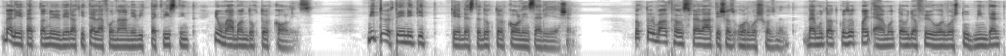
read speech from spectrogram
Belépett a nővér, aki telefonálni vitte Krisztint, nyomában dr. Collins. – Mi történik itt? – kérdezte dr. Collins erélyesen. Dr. Walthouse felállt és az orvoshoz ment. Bemutatkozott, majd elmondta, hogy a főorvos tud mindent,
